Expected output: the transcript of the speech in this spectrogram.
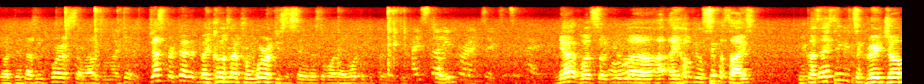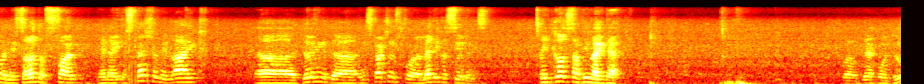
but it doesn't work. So I was like, just pretend that my code line from work is the same as the one I wanted to put. I study you- forensics. It's okay. yeah, well, so you'll, uh, I I hope you'll sympathize because I think it's a great job and it's a lot of fun, and I especially like uh, doing the instructions for medical students. It goes something like that. Well, that won't do,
